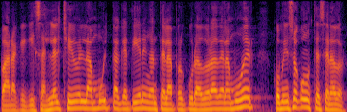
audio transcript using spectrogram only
para que quizás le archiven la multa que tienen ante la Procuradora de la Mujer? Comienzo con usted, senador.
